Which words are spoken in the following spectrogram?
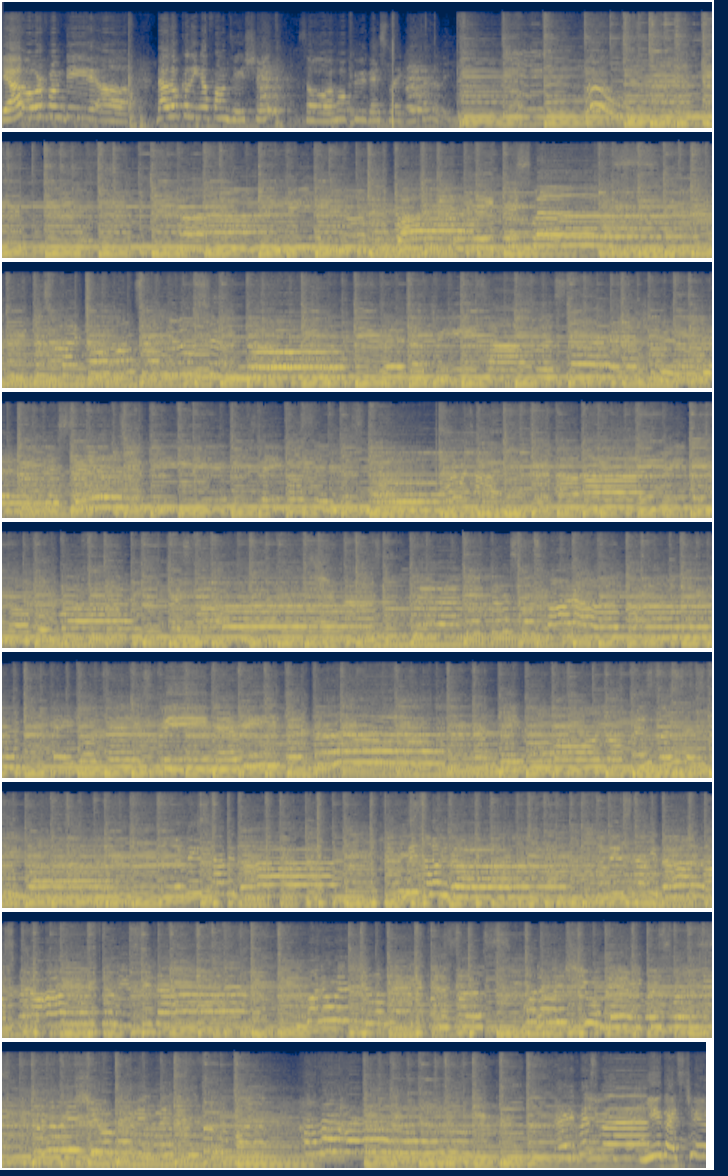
Yeah. So we're from the uh, Dalo Kalinga Foundation. So I hope you guys like our coloring. Woo! Cheers.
